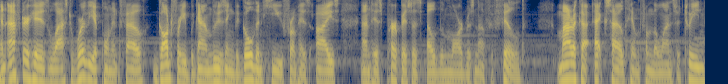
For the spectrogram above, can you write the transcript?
And after his last worthy opponent fell, Godfrey began losing the golden hue from his eyes, and his purpose as Elden Lord was now fulfilled. Marika exiled him from the lands between,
